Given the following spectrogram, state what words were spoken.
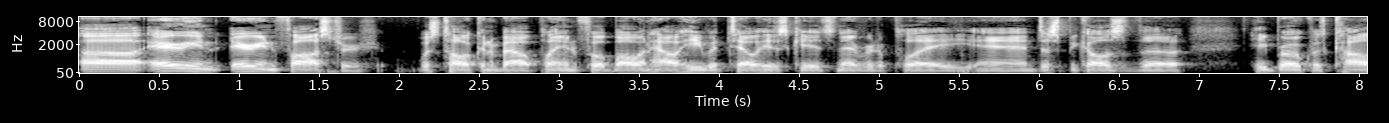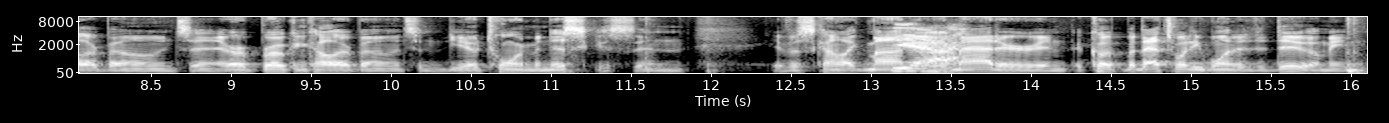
uh, Arian Arian Foster was talking about playing football and how he would tell his kids never to play, and just because the he broke with collarbones and, or broken collarbones and you know torn meniscus and it was kind of like mind Yeah. over matter and but that's what he wanted to do. I mean,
